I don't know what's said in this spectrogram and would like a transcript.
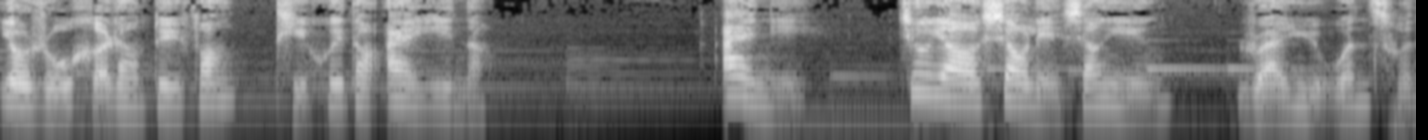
又如何让对方体会到爱意呢？爱你就要笑脸相迎，软语温存，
